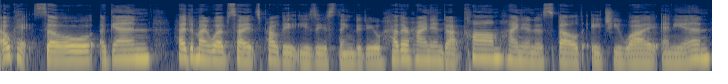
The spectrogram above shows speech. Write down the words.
Okay, so again, head to my website. It's probably the easiest thing to do. HeatherHeynen.com. Heynen is spelled H E Y N E N.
